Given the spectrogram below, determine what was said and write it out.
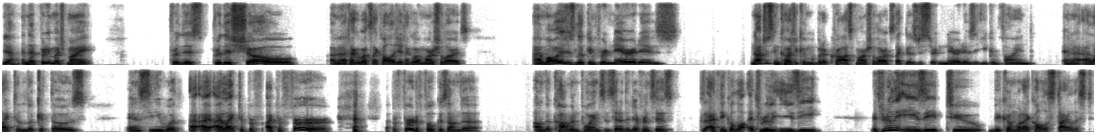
Yeah. And that pretty much my for this for this show, I mean I talk about psychology, I talk about martial arts. I'm always just looking for narratives, not just in Kajukenbo, but across martial arts. Like there's just certain narratives that you can find. And I, I like to look at those and see what I, I like to pref- I prefer I prefer to focus on the on the common points instead of the differences because I think a lot it's really easy it's really easy to become what I call a stylist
